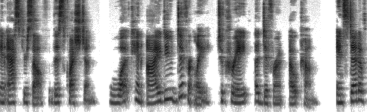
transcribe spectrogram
and ask yourself this question. What can I do differently to create a different outcome? Instead of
